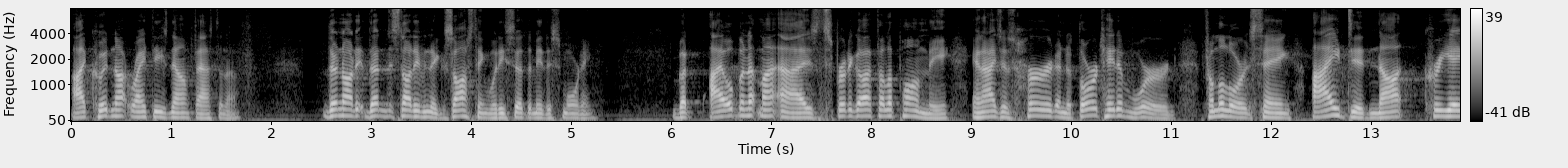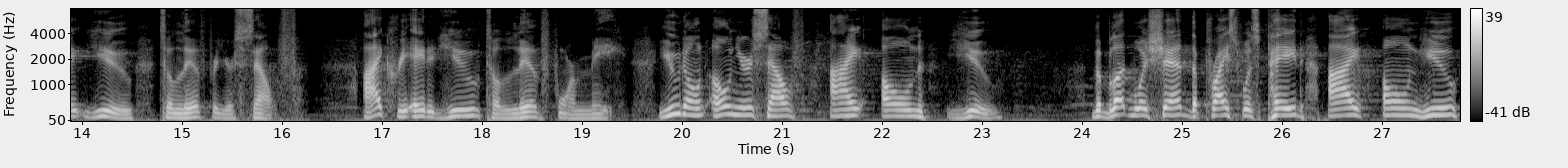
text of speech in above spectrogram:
I could not write these down fast enough. They're not, it's not even exhausting what he said to me this morning. But I opened up my eyes, the Spirit of God fell upon me, and I just heard an authoritative word from the Lord saying, I did not create you to live for yourself. I created you to live for me. You don't own yourself, I own you. The blood was shed, the price was paid. I own you,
